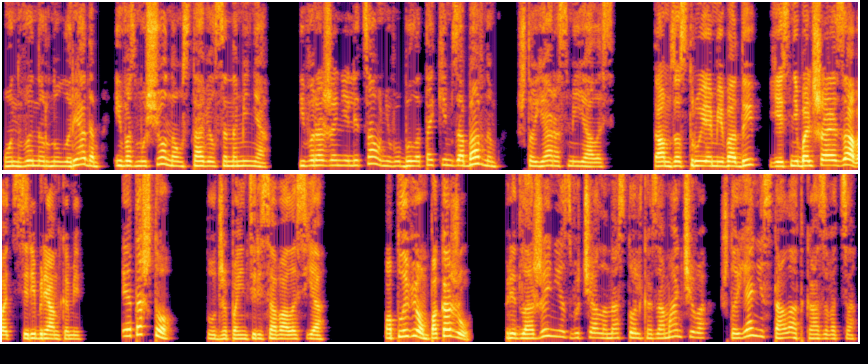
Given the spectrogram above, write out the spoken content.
Он вынырнул рядом и возмущенно уставился на меня и выражение лица у него было таким забавным, что я рассмеялась. «Там за струями воды есть небольшая заводь с серебрянками». «Это что?» — тут же поинтересовалась я. «Поплывем, покажу». Предложение звучало настолько заманчиво, что я не стала отказываться.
